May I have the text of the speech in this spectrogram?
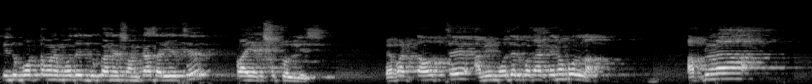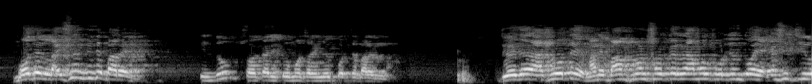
কিন্তু বর্তমানে মদের দোকানের সংখ্যা দাঁড়িয়েছে প্রায় একশো চল্লিশ। ব্যাপারটা হচ্ছে, আমি মদের কথা কেন বললাম? আপনারা মদের লাইসেন্স দিতে পারেন, কিন্তু সরকারি কর্মচারী নিয়োগ করতে পারেন না। দুই হাজার আঠারোতে মানে বামফ্রন্ট সরকারের আমল পর্যন্ত একাশি ছিল,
